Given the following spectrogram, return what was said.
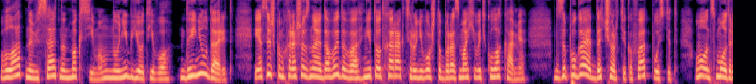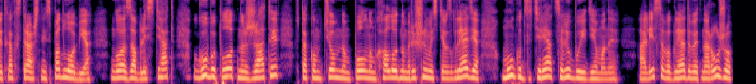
Влад нависает над Максимом, но не бьет его, да и не ударит. Я слишком хорошо знаю Давыдова, не тот характер у него, чтобы размахивать кулаками. Запугает до чертиков и отпустит. Вон смотрит, как страшно из-под лобья. Глаза блестят, губы плотно сжаты. В таком темном, полном, холодном решимости взгляде могут затеряться любые демоны. Алиса выглядывает наружу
